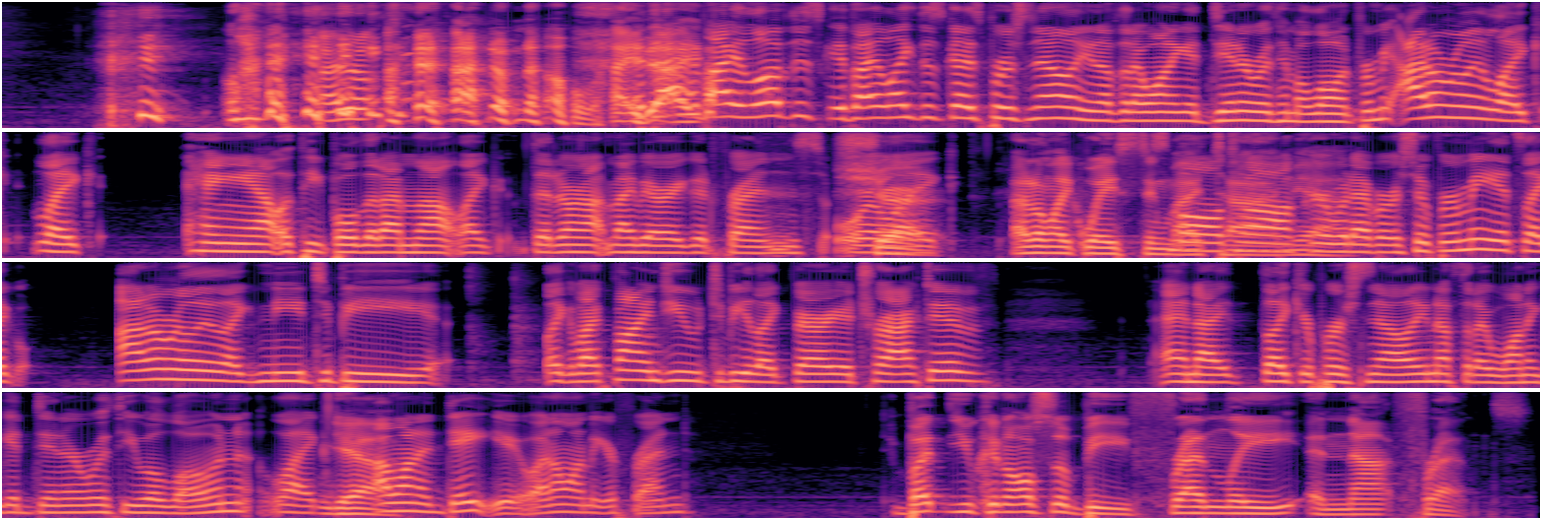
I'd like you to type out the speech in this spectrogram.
I don't, I don't know. I, If I, if I love this, if I like this guy's personality enough that I want to get dinner with him alone, for me, I don't really like like hanging out with people that I'm not like that are not my very good friends or sure. like I don't like wasting small my time. talk yeah. or whatever. So for me, it's like I don't really like need to be like if I find you to be like very attractive and I like your personality enough that I want to get dinner with you alone, like Yeah. I want to date you. I don't want to be your friend. But you can also be friendly and not friends.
